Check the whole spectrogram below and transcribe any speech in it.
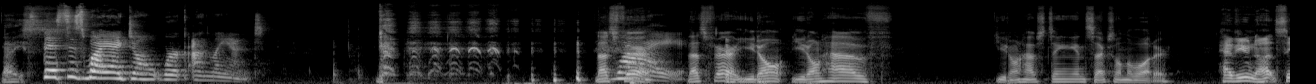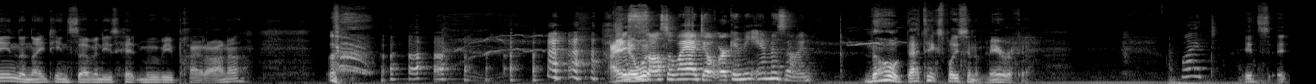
nice. This is why I don't work on land. That's Why? fair. That's fair. You don't you don't have you don't have stinging insects on the water. Have you not seen the 1970s hit movie Piranha? I This know is what. also why I don't work in the Amazon. no, that takes place in America. What? It's it,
